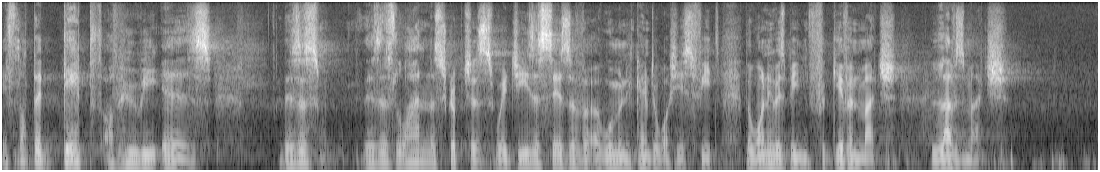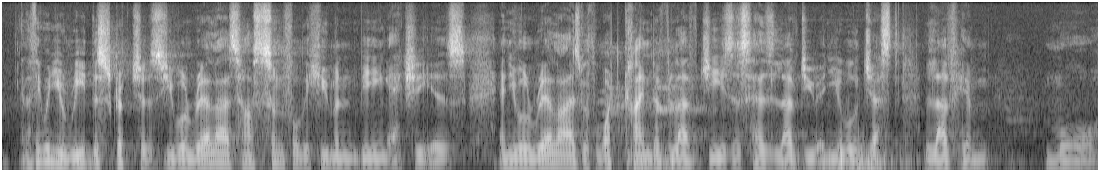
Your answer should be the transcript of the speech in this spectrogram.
It's not the depth of who he is. There's this, there's this line in the scriptures where Jesus says of a woman who came to wash his feet, the one who has been forgiven much loves much. And I think when you read the scriptures, you will realize how sinful the human being actually is. And you will realize with what kind of love Jesus has loved you, and you will just love him more.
